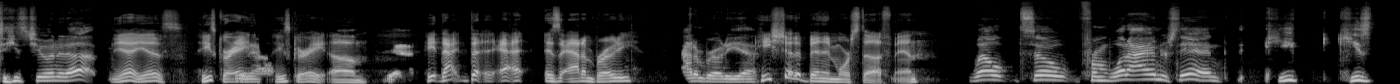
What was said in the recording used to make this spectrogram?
he's chewing it up. yeah, he is. He's great. You know? He's great. Um, Yeah. he that, that is Adam Brody. Adam Brody, yeah. He should have been in more stuff, man. Well, so from what I understand, he he's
